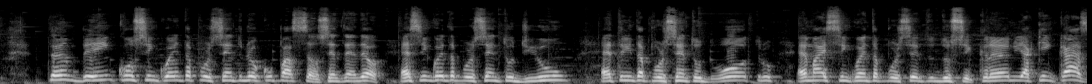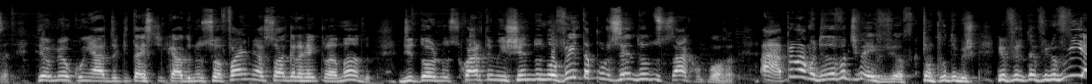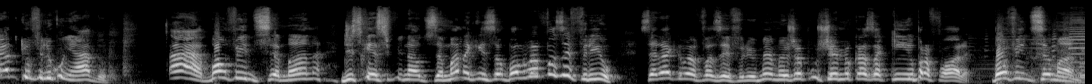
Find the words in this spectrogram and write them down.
Também com 50% de ocupação, você entendeu? É 50% de um, é 30% do outro, é mais 50% do cicrano. E aqui em casa tem o meu cunhado que está esticado no sofá e minha sogra reclamando de dor nos quartos e me enchendo 90% do saco, porra. Ah, pelo amor de Deus, eu vou te ver. Eu fico tão puto, bicho. Eu prefiro ter filho viado que o filho cunhado. Ah, bom fim de semana. Diz que esse final de semana aqui em São Paulo vai fazer frio. Será que vai fazer frio mesmo? Eu já puxei meu casaquinho para fora. Bom fim de semana.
